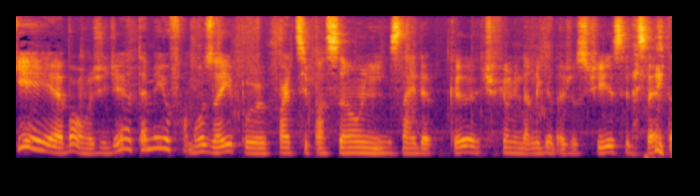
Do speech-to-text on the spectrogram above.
que é bom, hoje em dia é até meio famoso aí por participação em Snyder Cut, filme da Liga da Justiça, etc.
